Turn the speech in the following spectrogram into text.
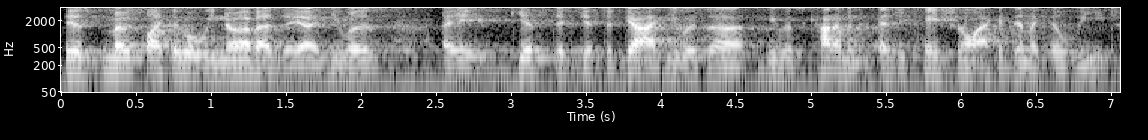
is most likely what we know of Isaiah. He was a gifted, gifted guy. He was, a, he was kind of an educational, academic elite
